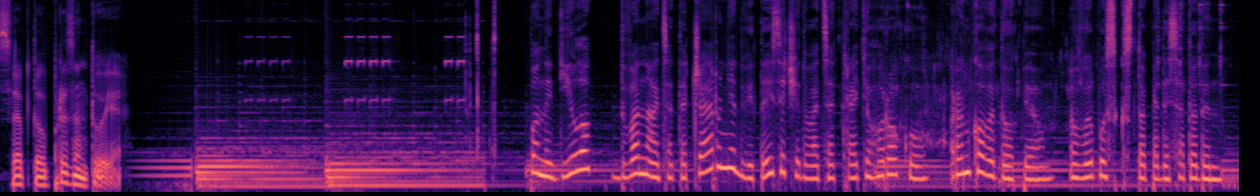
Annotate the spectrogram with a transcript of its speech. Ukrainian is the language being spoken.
Септо презентує Понеділок, 12 червня 2023 року. Ранкове допіо. Випуск 151.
